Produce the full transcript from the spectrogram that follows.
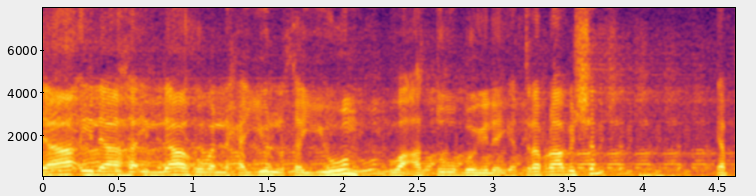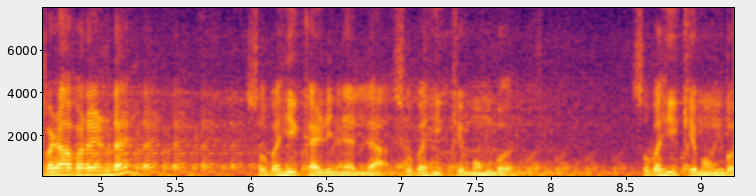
ലാ ഇലാഹ ഹയ്യുൽ ഖയ്യൂം വഅതൂബു ഇലൈഹി എത്ര പ്രാവശ്യം? എപ്പോഴാ പറയണ്ടേ? സുബഹി കഴിഞ്ഞല്ല സുബഹിക്ക് മുമ്പ്. സുബഹിക്ക് മുമ്പ്.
